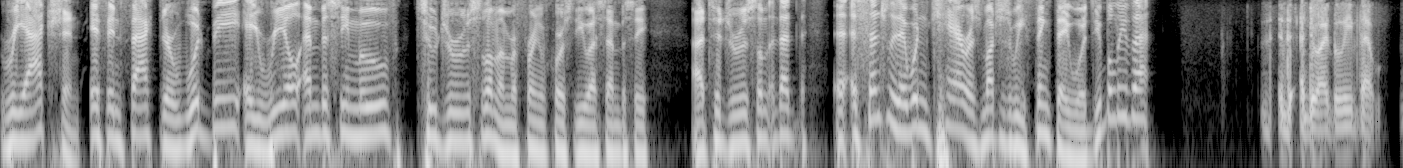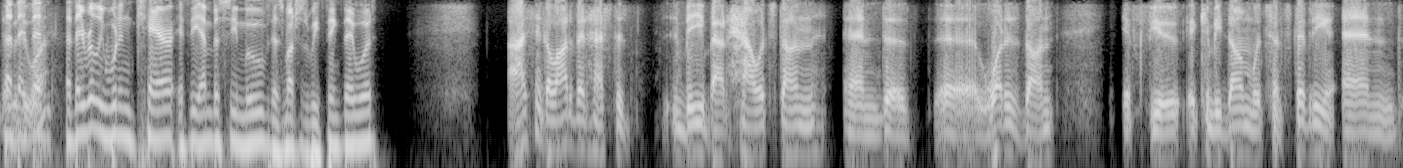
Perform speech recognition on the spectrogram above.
reaction, if in fact there would be a real embassy move to Jerusalem, I'm referring, of course, to the U.S. embassy uh, to Jerusalem, that essentially they wouldn't care as much as we think they would. Do you believe that? Do I believe that? That they, that, that they really wouldn't care if the embassy moved as much as we think they would? I think a lot of it has to be about how it's done and uh, uh, what is done. If you, it can be done with sensitivity and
